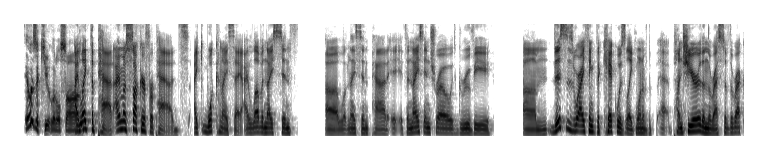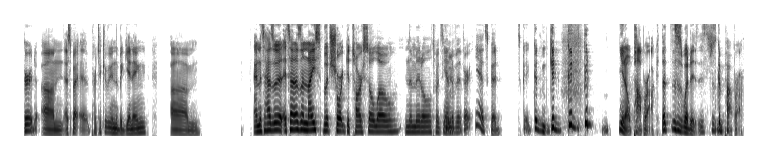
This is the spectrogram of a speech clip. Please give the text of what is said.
It was a cute little song. I like the pad. I'm a sucker for pads. I what can I say? I love a nice synth, uh, nice synth pad. It, it's a nice intro. It's groovy. Um, this is where I think the kick was like one of the uh, punchier than the rest of the record. Um, espe- uh, particularly in the beginning. Um, and it has a it has a nice but short guitar solo in the middle towards the end Yeah. of it. Very yeah, it's good. It's good, good, good, good, good. You know, pop rock. That this is what it is. It's just good pop rock.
